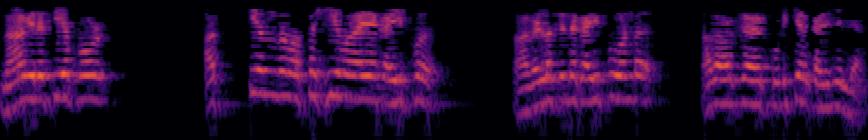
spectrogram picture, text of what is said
നാവിലെത്തിയപ്പോൾ അത്യന്തം അസഹ്യമായ കയ്പ് ആ വെള്ളത്തിന്റെ കയ്പ് കൊണ്ട് അതവർക്ക് കുടിക്കാൻ കഴിഞ്ഞില്ല.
